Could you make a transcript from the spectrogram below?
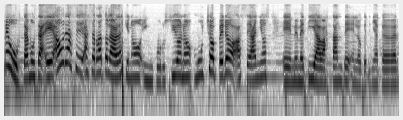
Me, gusta, me gusta. Eh, ahora hace, hace rato la verdad es que no incursiono mucho, pero hace años eh, me metía bastante en lo que tenía que ver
